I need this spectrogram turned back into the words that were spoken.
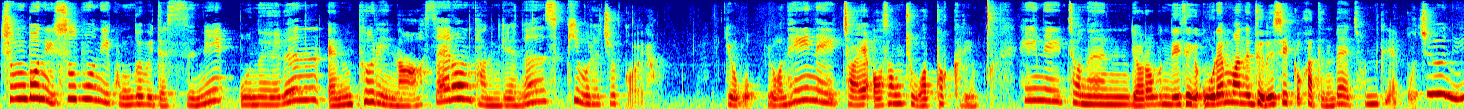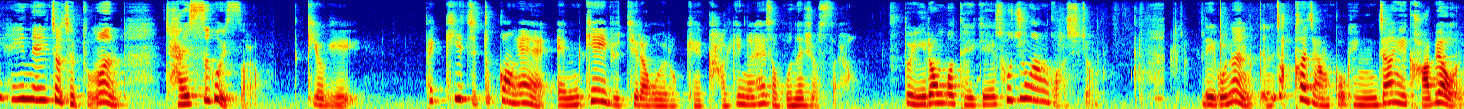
충분히 수분이 공급이 됐으니 오늘은 앰플이나 세럼 단계는 skip을 해줄 거예요. 요거, 요건 헤이네이처의 어성초 water cream. 헤이네이처는 여러분들이 되게 오랜만에 들으실 것 같은데 저는 그냥 꾸준히 헤이네이처 제품은 잘 쓰고 있어요. 특히 여기 패키지 뚜껑에 MK뷰티라고 이렇게 각인을 해서 보내주셨어요. 또 이런 거 되게 소중한 거 아시죠? 근데 이거는 끈적하지 않고 굉장히 가벼운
